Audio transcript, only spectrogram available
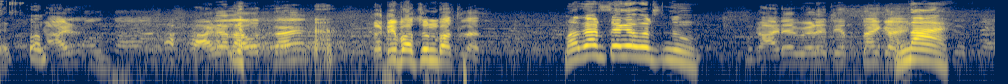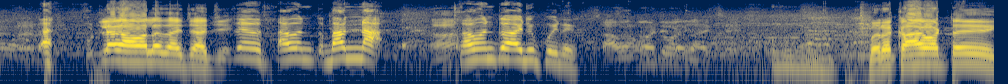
गाड्या लावत. नाही. कधीपासून बसलात? मग सगळ्या वस्तू गाड्या वेळेत येत नाही काय? नाही. कुठल्या गावाला जायचं आजी? सावंत बांधना सावंतवाडी पुढे. बरं काय वाटतंय?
